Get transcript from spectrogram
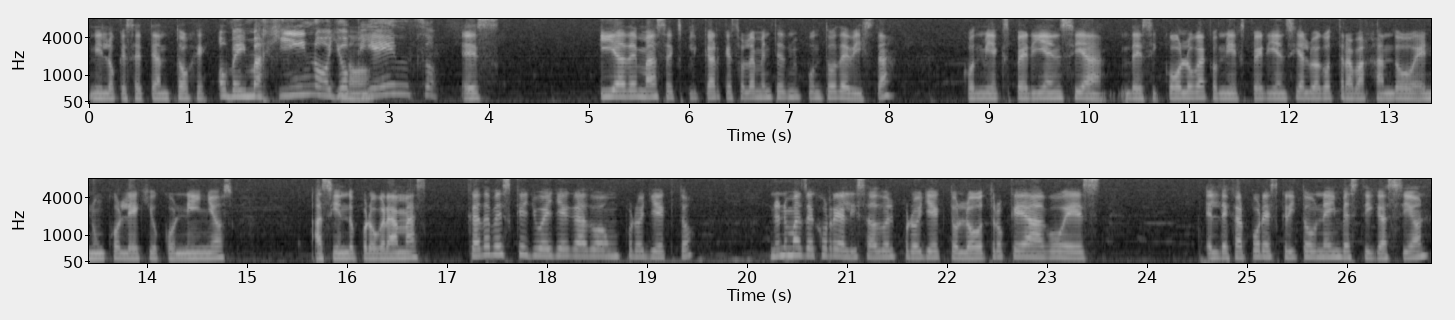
ni lo que se te antoje. O me imagino, yo No. pienso. Es y además explicar que solamente es mi punto de vista con mi experiencia de psicóloga, con mi experiencia luego trabajando en un colegio con niños, haciendo programas. Cada vez que yo he llegado a un proyecto, no nomás dejo realizado el proyecto, lo otro que hago es el dejar por escrito una investigación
